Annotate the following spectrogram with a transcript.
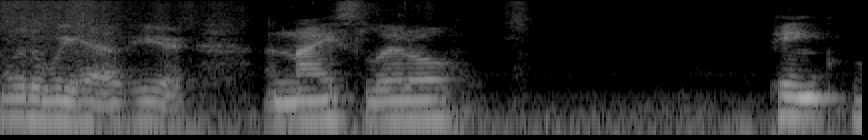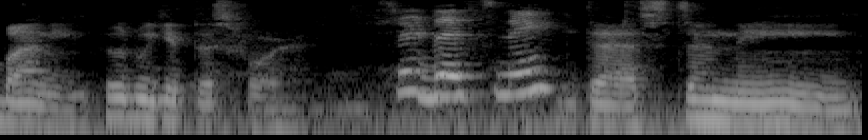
What do we have here? A nice little pink bunny. Who'd we get this for? Sir Disney. Destiny.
